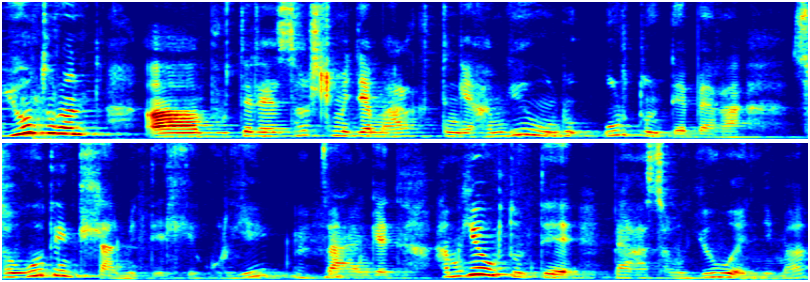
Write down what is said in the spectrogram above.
Юун түрүүнд бүгдээрээ сошиал медиа маркетингийн хамгийн үр дүнтэй байгаа сувгуудын талаар мэдээллийг хүргэе. За ингээд хамгийн үр дүнтэй байгаа сувг юу вэ юм аа?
